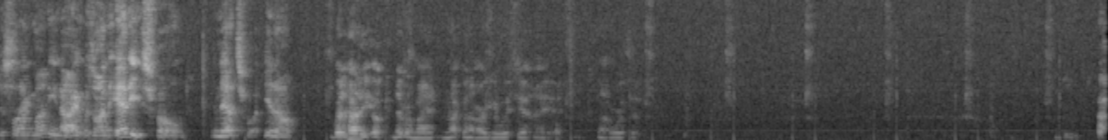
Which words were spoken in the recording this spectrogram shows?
Just like Monday night was on Eddie's phone, and that's what you know. But honey, okay, never mind, I'm not gonna argue with you, I, it's not worth it.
